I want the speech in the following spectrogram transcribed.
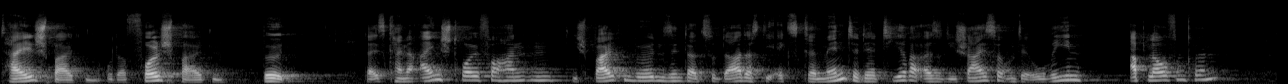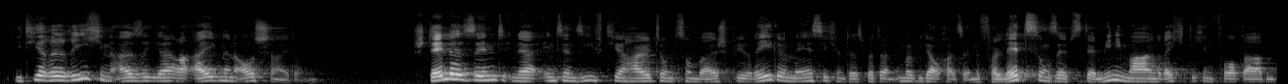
Teilspalten oder Vollspaltenböden. Da ist keine Einstreu vorhanden. Die Spaltenböden sind dazu da, dass die Exkremente der Tiere, also die Scheiße und der Urin, ablaufen können. Die Tiere riechen also ihre eigenen Ausscheidungen. Ställe sind in der Intensivtierhaltung zum Beispiel regelmäßig, und das wird dann immer wieder auch als eine Verletzung selbst der minimalen rechtlichen Vorgaben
